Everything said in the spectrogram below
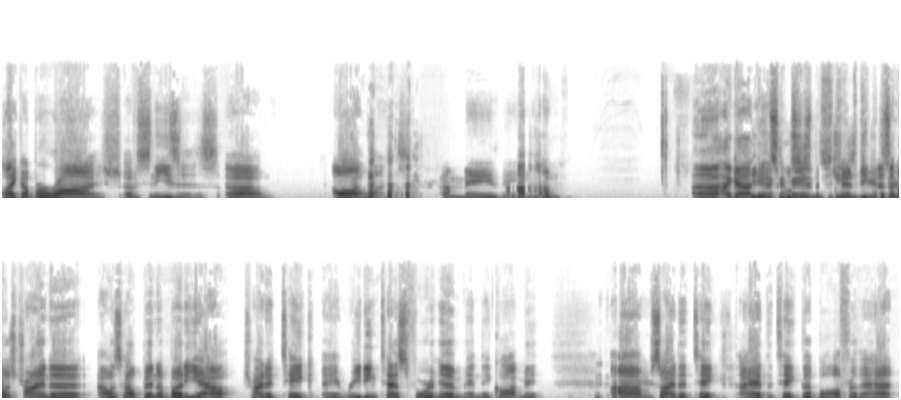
like a barrage of sneezes, um, all at once. Amazing. Um, uh, I got in school suspension because I was trying to, I was helping a buddy out, trying to take a reading test for him, and they caught me. Um, so I had to take, I had to take the ball for that.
